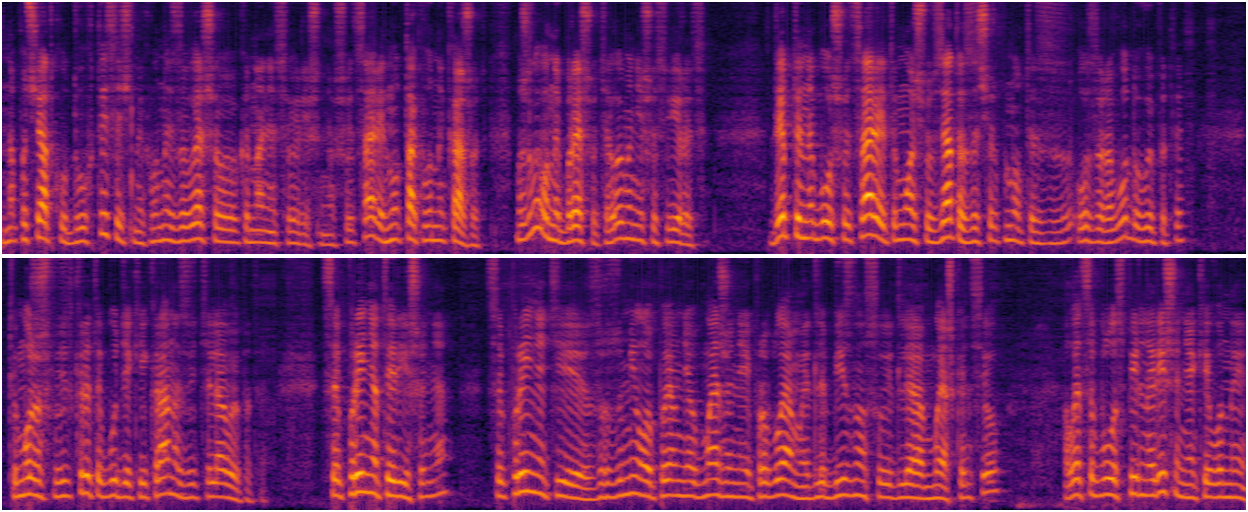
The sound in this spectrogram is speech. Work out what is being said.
на початку 2000-х вони завершили виконання цього рішення в Швейцарії. Ну так вони кажуть. Можливо, вони брешуть, але мені щось віриться. Де б ти не був в Швейцарії, ти можеш взяти, зачерпнути з озера воду, випити. Ти можеш відкрити будь-який кран і звідтіля випити. Це прийняте рішення, це прийняті, зрозуміло, певні обмеження і проблеми і для бізнесу, і для мешканців. Але це було спільне рішення, яке вони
